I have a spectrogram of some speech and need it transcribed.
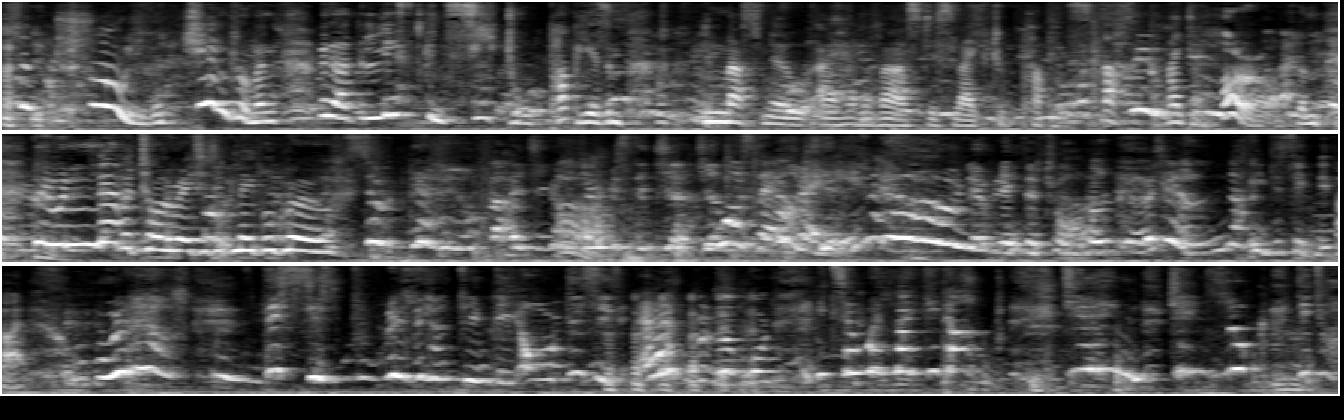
So truly a gentleman, without the least conceit or puppyism. You must know I have a vast dislike to puppies. Ah, quite a horror of them. They were never tolerated at Maple Grove. So very obliging of you, Mr. Churchill. Was there rain? No, no rain at all. Well, nothing to signify. Well, this is brilliant indeed. Oh, this is admirable. It's so well lighted up. Jane, Jane, look. Did you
